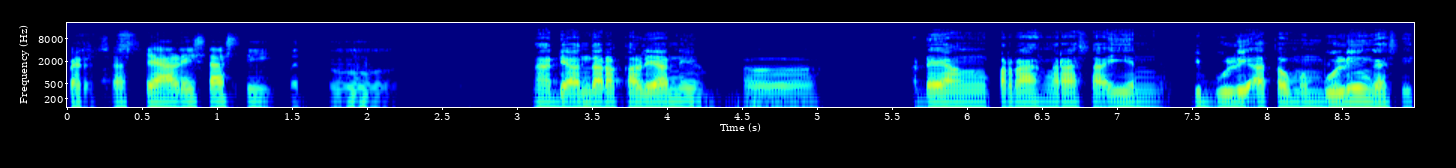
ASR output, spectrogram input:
Bersosialisasi. betul. nah di antara kalian nih eh, ada yang pernah ngerasain dibully atau membuli nggak sih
